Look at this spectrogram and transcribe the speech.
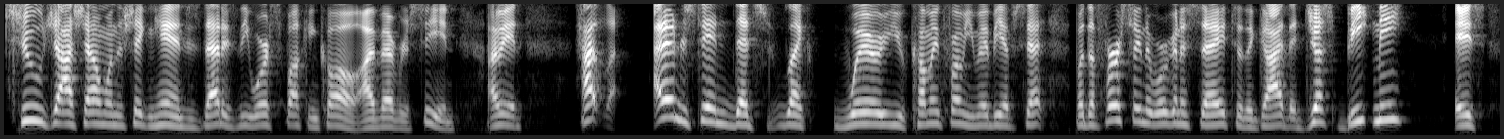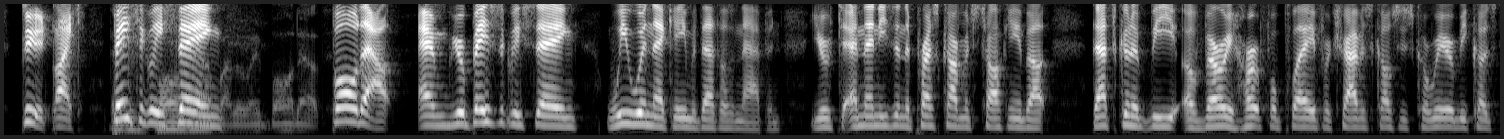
to Josh Allen when they're shaking hands is that is the worst fucking call I've ever seen. I mean, how, I understand that's like where you're coming from. You may be upset, but the first thing that we're gonna say to the guy that just beat me is, dude, like basically balled out, saying by the way, balled out. balled out, and you're basically saying we win that game but that doesn't happen. You're t- and then he's in the press conference talking about that's going to be a very hurtful play for Travis Kelce's career because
